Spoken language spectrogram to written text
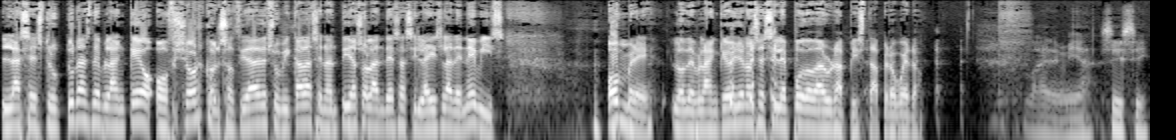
Las estructuras de blanqueo offshore con sociedades ubicadas en Antillas holandesas y la isla de Nevis. Hombre, lo de blanqueo yo no sé si le puedo dar una pista, pero bueno. Madre mía, sí, sí.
